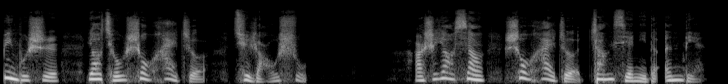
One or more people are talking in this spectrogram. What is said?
并不是要求受害者去饶恕，而是要向受害者彰显你的恩典，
